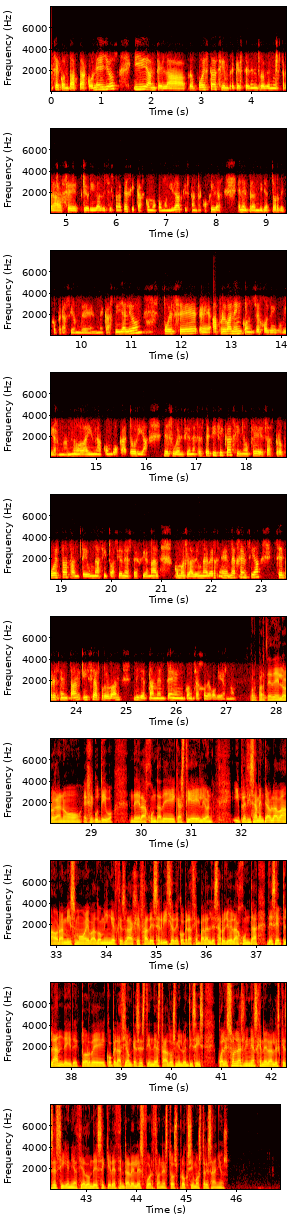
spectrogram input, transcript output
se contacta con ellos y ante la propuesta, siempre que esté dentro de nuestras eh, prioridades estratégicas como comunidad que están recogidas en el Plan Director de Cooperación de, Castilla y León, pues se eh, aprueban en Consejo de Gobierno. No hay una convocatoria de subvenciones específicas, sino que esas propuestas, ante una situación excepcional como es la de una emergencia, se presentan y se aprueban directamente en Consejo de Gobierno por parte del órgano ejecutivo de la Junta de Castilla y León. Y precisamente hablaba ahora mismo Eva Domínguez, que es la jefa de servicio de cooperación para el desarrollo de la Junta, de ese plan de director de cooperación que se extiende hasta 2026. ¿Cuáles son las líneas generales que se siguen y hacia dónde se quiere centrar el esfuerzo en estos próximos tres años?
